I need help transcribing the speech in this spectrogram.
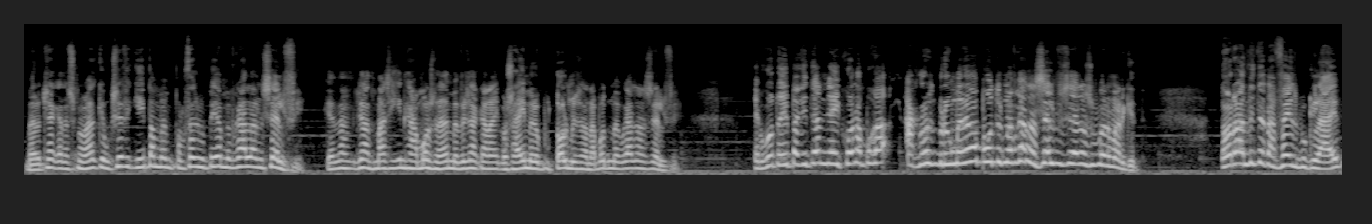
με ρωτήσαν κατά σπίτι και μου ξέφυγε και είπαμε προχθές που πήγαμε βγάλανε selfie. Και δεν θα θυμάσαι, γίνει χαμός να με βρει κανένα 20 ήμερο που τόλμησα να πω ότι με βγάζανε selfie. Εγώ το είπα γιατί ήταν μια εικόνα που είχα ακριβώ την προηγούμενη μέρα από ότι με βγάζανε selfie σε ένα σούπερ μάρκετ. Τώρα, αν δείτε τα Facebook live,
